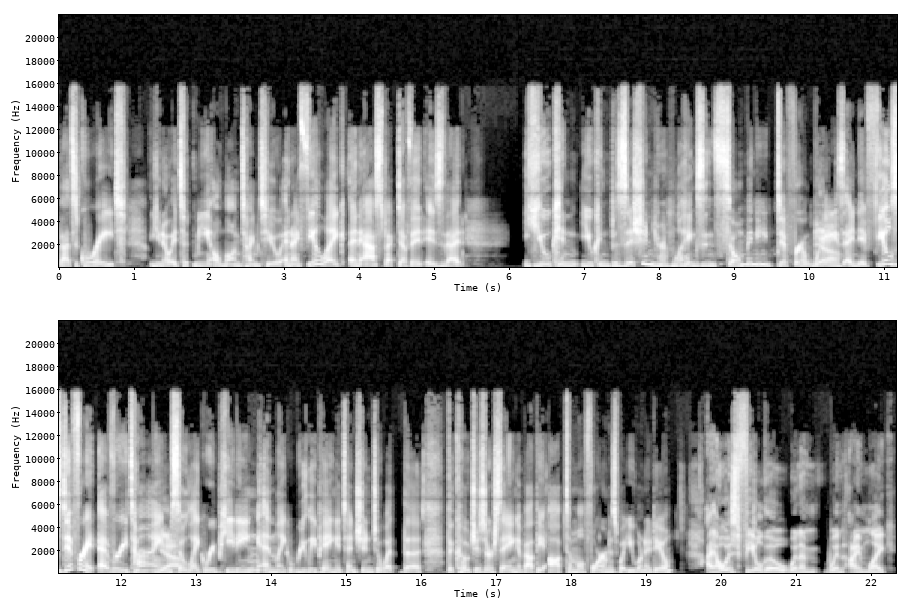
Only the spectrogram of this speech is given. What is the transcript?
That's great. You know, it took me a long time too. And I feel like an aspect of it is that you can you can position your legs in so many different Yeah. ways and it feels different every time Yeah. so like repeating and like really paying attention to what the the coaches are saying about the optimal form is what you want to do I always feel though when I'm when I'm like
